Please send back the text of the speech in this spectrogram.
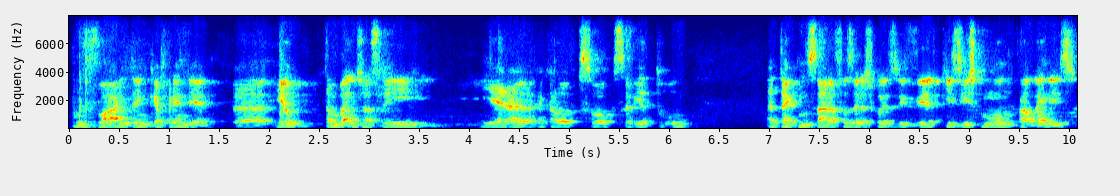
provar e tenho que aprender. Uh, eu também já saí e era aquela pessoa que sabia tudo, até começar a fazer as coisas e ver que existe um mundo para além disso.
